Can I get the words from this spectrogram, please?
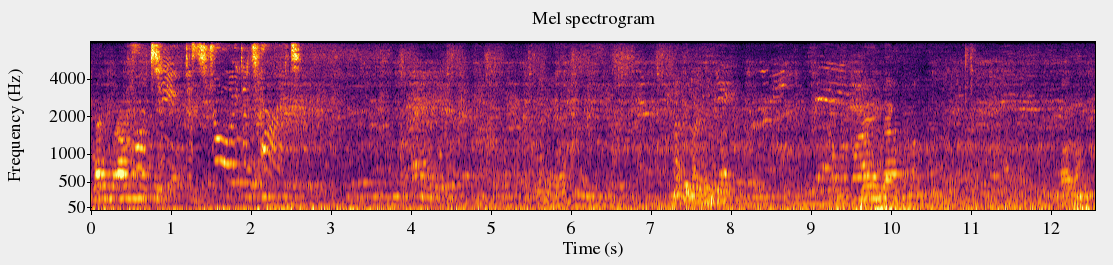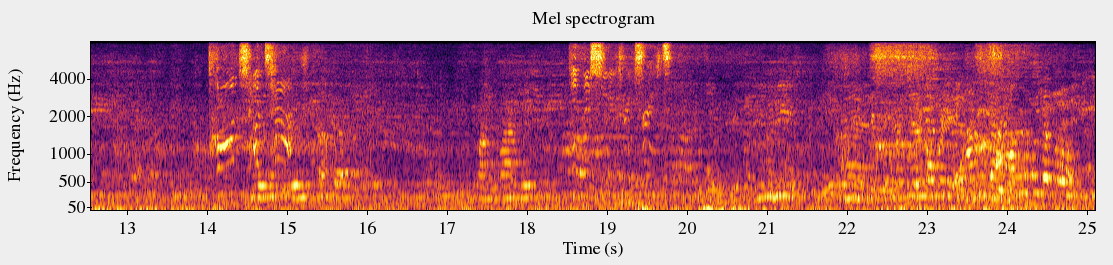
Your team destroyed a turret. Launch attack. Initiate retreat.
